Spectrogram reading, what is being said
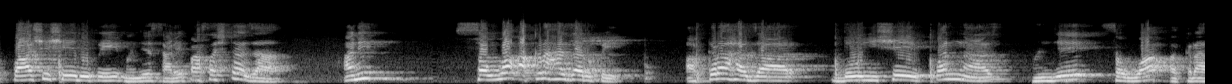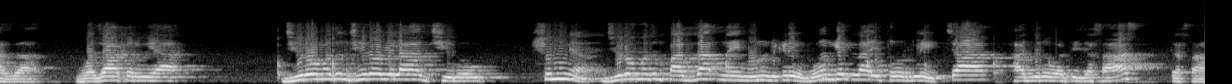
पाचशे रुपये म्हणजे साडे पासष्ट हजार. आणि सव्वा अकरा हजार रुपये. अकरा हजार दोनशे पन्नास म्हणजे सव्वा अकरा हजार. वजा करूया. झिरो मधून झिरो गेला झिरो शून्य. झिरो मधून पाच जात नाही म्हणून इकडे वन घेतला इथं उरले चार. हा झिरो वरती जसाच तसा.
